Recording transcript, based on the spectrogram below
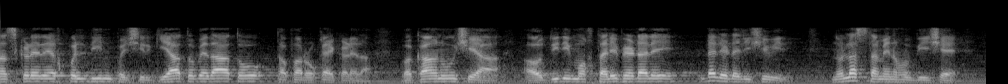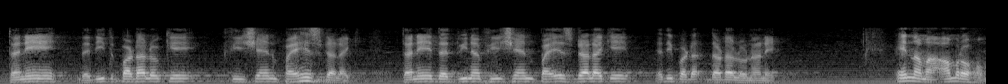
نس کړي د خپل دین په شرکیات او بدعات او تفرقه کړي دا وکانو شیا او د دې مختلفې ډلې ډلې ډلې شوي نو لست منهم بیشه تنه د دې په ډلو کې فیشن په هیڅ ډله کې تنه د دوینه فیشن په هیڅ ډله کې د دې په ډلو نه نه انما امرهم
